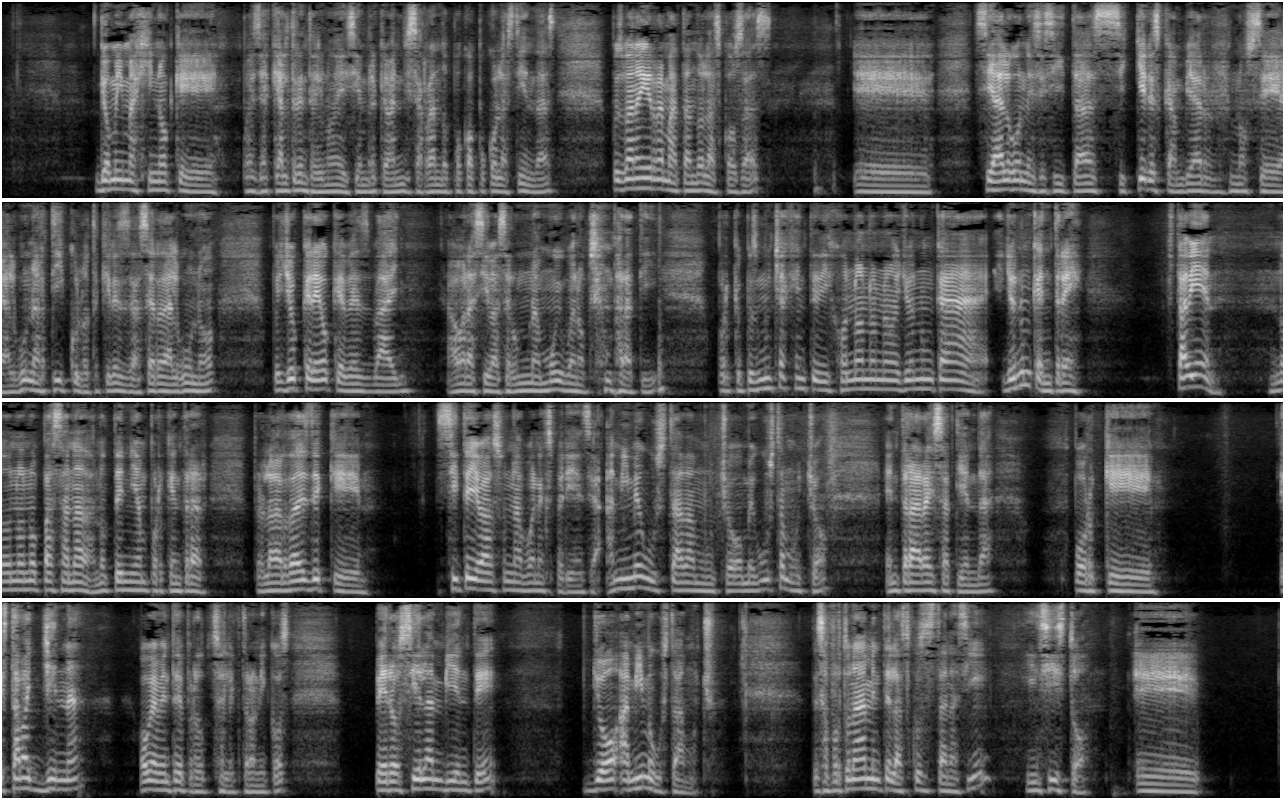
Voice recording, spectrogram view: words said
Yo me imagino que, pues de aquí al 31 de diciembre que van a ir cerrando poco a poco las tiendas, pues van a ir rematando las cosas. Eh, si algo necesitas, si quieres cambiar, no sé, algún artículo, te quieres hacer de alguno, pues yo creo que Best Buy ahora sí va a ser una muy buena opción para ti, porque pues mucha gente dijo, no, no, no, yo nunca, yo nunca entré. Está bien, no, no, no pasa nada, no tenían por qué entrar, pero la verdad es de que sí te llevas una buena experiencia. A mí me gustaba mucho, o me gusta mucho entrar a esa tienda porque estaba llena, obviamente, de productos electrónicos, pero sí el ambiente, yo, a mí me gustaba mucho. Desafortunadamente las cosas están así, insisto, eh,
